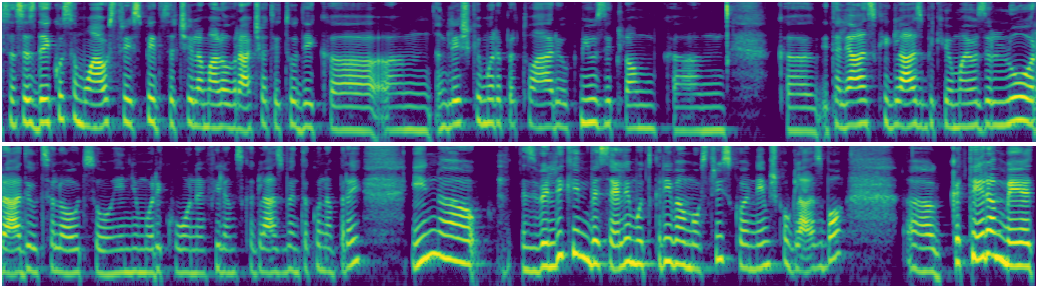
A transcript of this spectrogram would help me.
sem se zdaj, ko sem v Avstriji, spet začela malo vračati tudi k um, angliškemu repertoarju, k muziklom, k, um, k italijanski glasbi, ki jo imajo zelo radi v celovcu, in jo morikone, filmska glasba in tako naprej. In uh, z velikim veseljem odkrivam avstrijsko in nemško glasbo. Uh, katera me je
